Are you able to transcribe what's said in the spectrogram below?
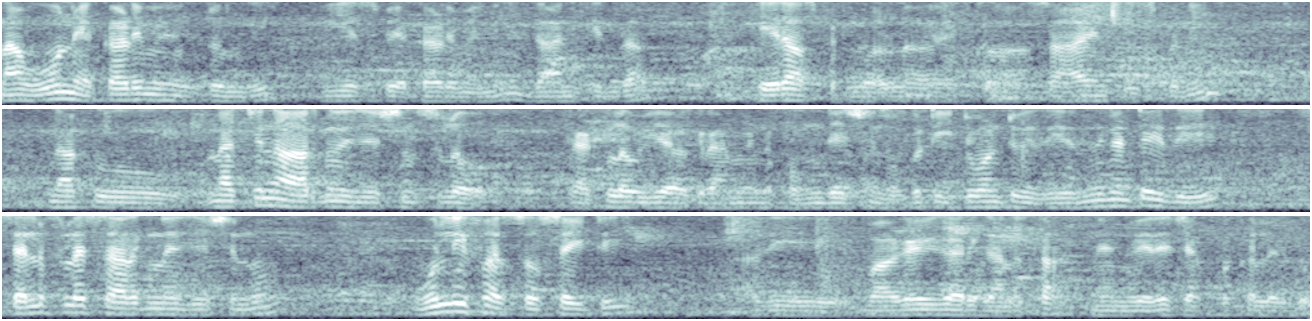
నా ఓన్ అకాడమీ ఉంటుంది బిఎస్పి అకాడమీని దాని కింద కేర్ హాస్పిటల్ వాళ్ళ యొక్క సహాయం తీసుకొని నాకు నచ్చిన ఆర్గనైజేషన్స్లో ఏకలవ్య గ్రామీణ ఫౌండేషన్ ఒకటి ఇటువంటిది. ఎందుకంటే ఇది selfless organisation only for society అది బాగయ్య గారి ఘనత. నేను వేరే చెప్పకలేదు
